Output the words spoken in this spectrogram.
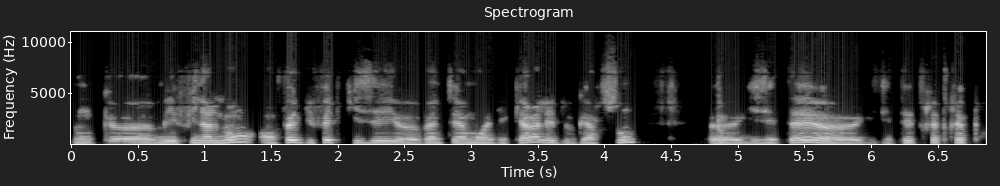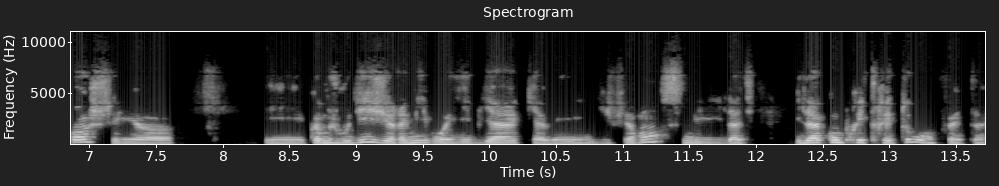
Donc, euh, mais finalement, en fait, du fait qu'ils aient 21 mois d'écart, les deux garçons, euh, ils étaient, euh, ils étaient très très proches et euh, et comme je vous dis, Jérémy voyait bien qu'il y avait une différence, mais il a il a compris très tôt en fait hein,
